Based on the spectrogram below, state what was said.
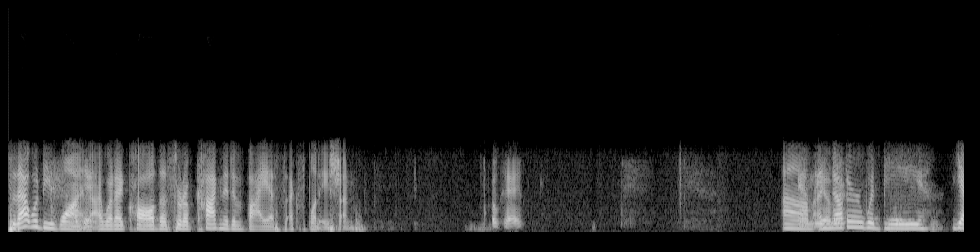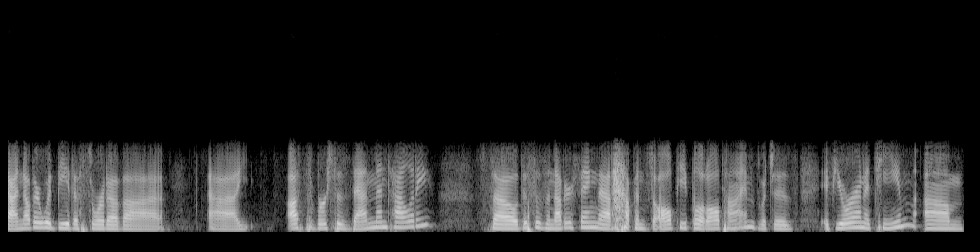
So that would be one, Okay. what I call the sort of cognitive bias explanation. Okay. Um, And the other? another would be, yeah, another would be the sort of uh, uh, us versus them mentality. So this is another thing that happens to all people at all times, which is if you're on a team, um,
